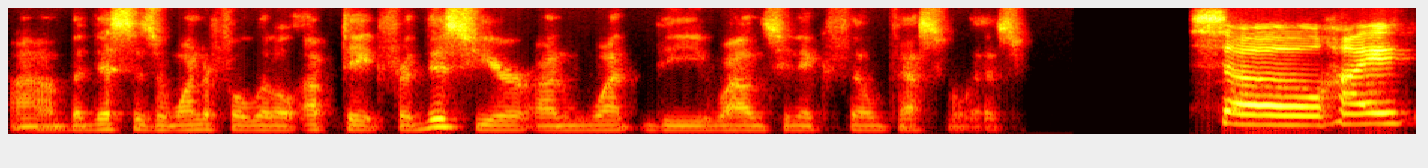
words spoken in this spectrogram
Uh, but this is a wonderful little update for this year on what the Wild and Scenic Film Festival is. So, hi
